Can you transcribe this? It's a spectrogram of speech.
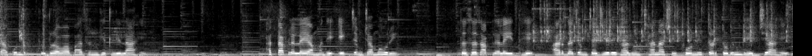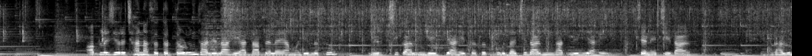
टाकून रवा भाजून घेतलेला आहे. आता आपल्याला यामध्ये एक चमचा मोहरी तसंच आपल्याला इथे अर्धा चमचा जिरे घालून छान अशी फोडणी तडतडून घ्यायची आहे. आपलं जिरं छान असं तडतडून झालेलं आहे. आता आपल्याला यामध्ये लसूण मिरची घालून घ्यायची आहे. तसंच उडदाची डाळ मी घातलेली आहे. चण्याची डाळ घालून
